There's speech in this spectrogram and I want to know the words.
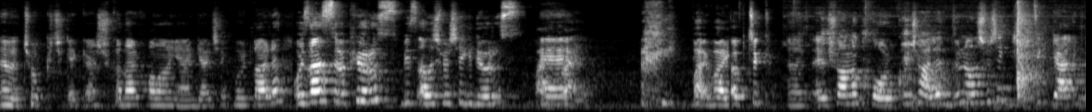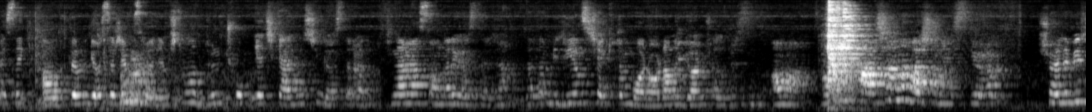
Evet, çok küçük ekran. Şu kadar falan yani gerçek boyutlarda. O yüzden sizi öpüyoruz. Biz alışverişe gidiyoruz. Bay Ee, bay. Bay bay. Öptük. Evet ev şu anda korkunç halde. Dün alışverişe gittik geldik ve size aldıklarımı göstereceğimi söylemiştim ama dün çok geç geldiğimiz için gösteremedim. Şimdi hemen size onları göstereceğim. Zaten bir Reels çektim bu arada oradan da görmüş olabilirsiniz ama hemen tavşanla başlamak istiyorum. Şöyle bir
